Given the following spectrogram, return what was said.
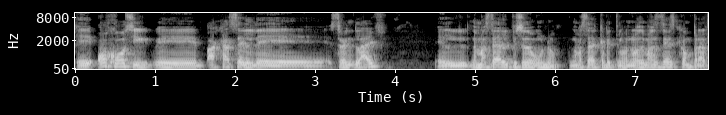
Eh, ojo, si eh, bajas el de Strength Life, el, nada más te da el episodio 1, nada más te da el capítulo 1, los demás tienes que comprar.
